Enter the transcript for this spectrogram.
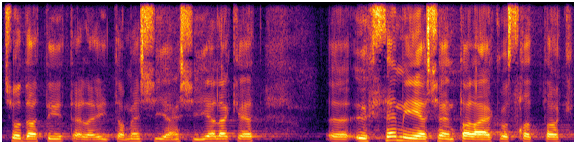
csodatételeit, a messiási jeleket, ők személyesen találkozhattak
